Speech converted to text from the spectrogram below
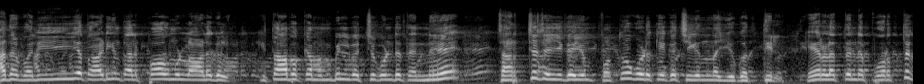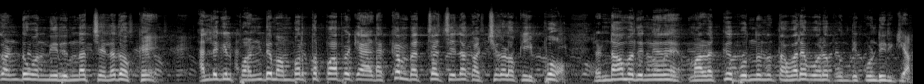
അത് വലിയ താടിയും തലപ്പാവുമുള്ള ആളുകൾ കിതാബൊക്കെ മുമ്പിൽ വെച്ചുകൊണ്ട് തന്നെ ചർച്ച ചെയ്യുകയും ഫത്വ കൊടുക്കുകയൊക്കെ ചെയ്യുന്ന യുഗത്തിൽ കേരളത്തിന്റെ പുറത്ത് കണ്ടുവന്നിരുന്ന ചിലതൊക്കെ അല്ലെങ്കിൽ പണ്ട് മമ്പർത്തപ്പാപ്പയ്ക്ക് അടക്കം വെച്ച ചില കക്ഷികളൊക്കെ ഇപ്പോൾ രണ്ടാമത് ഇങ്ങനെ മഴക്ക് പൊന്നുന്ന തവര പോലെ പൊന്തിക്കൊണ്ടിരിക്കാം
